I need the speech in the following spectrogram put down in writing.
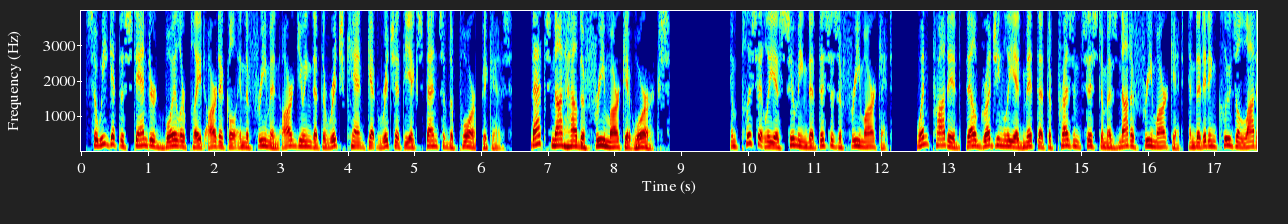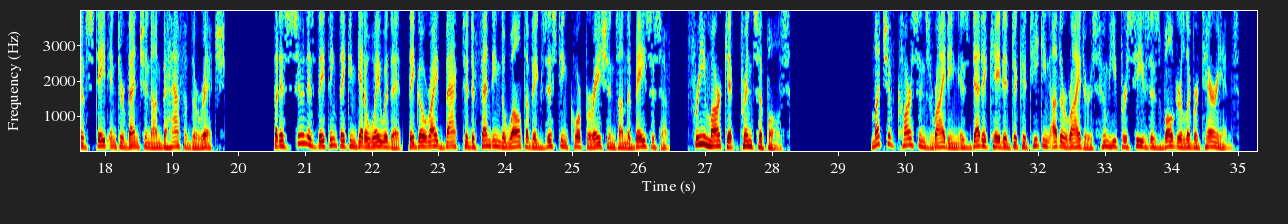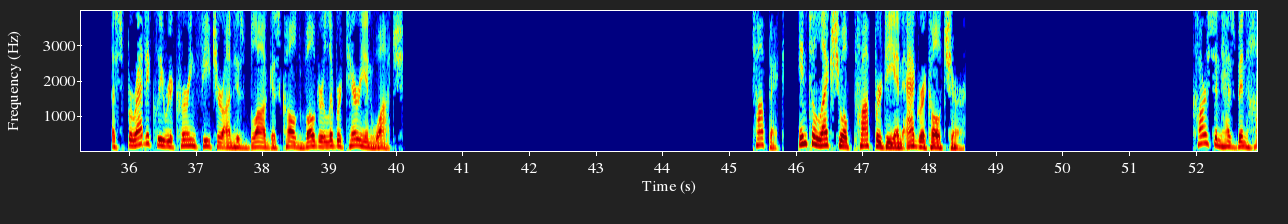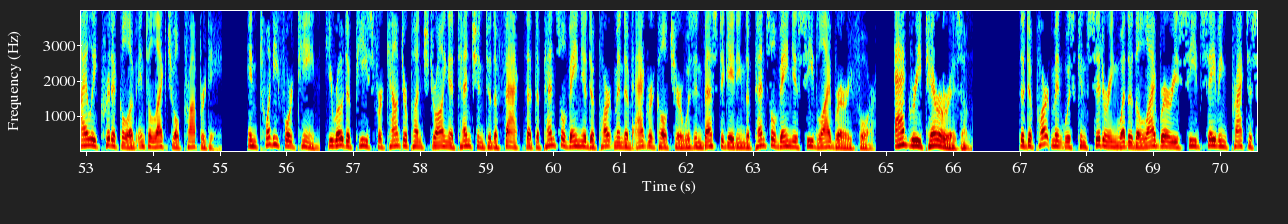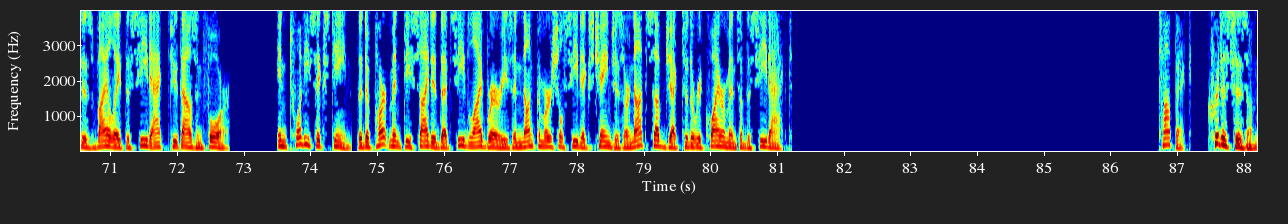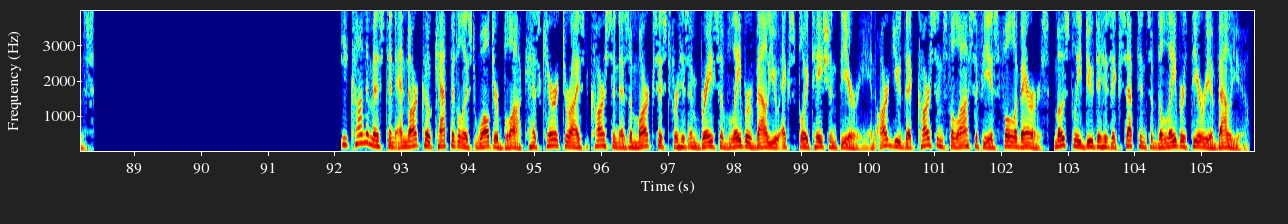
So we get the standard boilerplate article in the Freeman arguing that the rich can't get rich at the expense of the poor, because, "...that's not how the free market works," implicitly assuming that this is a free market. When prodded, they'll grudgingly admit that the present system is not a free market, and that it includes a lot of state intervention on behalf of the rich. But as soon as they think they can get away with it, they go right back to defending the wealth of existing corporations on the basis of free market principles. Much of Carson's writing is dedicated to critiquing other writers whom he perceives as vulgar libertarians. A sporadically recurring feature on his blog is called Vulgar Libertarian Watch. Topic: Intellectual property and agriculture. Carson has been highly critical of intellectual property. In 2014, he wrote a piece for Counterpunch drawing attention to the fact that the Pennsylvania Department of Agriculture was investigating the Pennsylvania Seed Library for agri-terrorism. The department was considering whether the library's seed-saving practices violate the Seed Act 2004. In 2016, the department decided that seed libraries and non-commercial seed exchanges are not subject to the requirements of the Seed Act. Criticisms Economist and anarcho-capitalist Walter Block has characterized Carson as a Marxist for his embrace of labor value exploitation theory and argued that Carson's philosophy is full of errors, mostly due to his acceptance of the labor theory of value.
